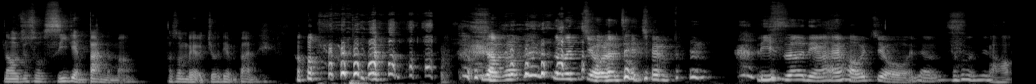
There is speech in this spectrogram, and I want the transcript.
然后我就说十一点半了吗？他说没有，九点半。我想说那么久了才九点半，离十二点还好久哦，这样。然后，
